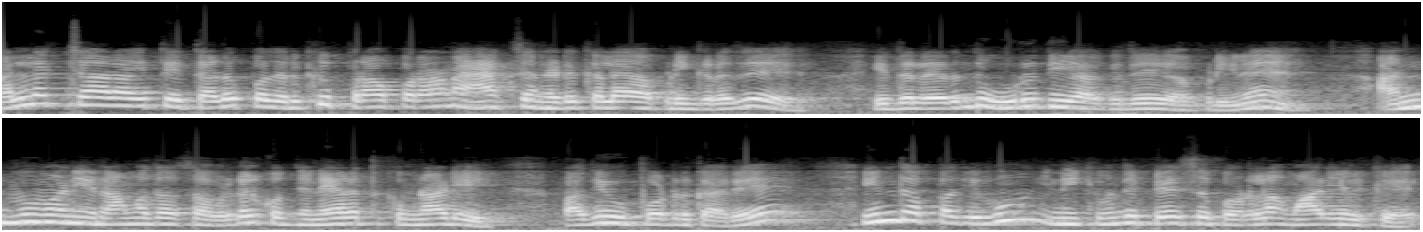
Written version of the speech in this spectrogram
கள்ளச்சாராயத்தை தடுப்பதற்கு ப்ராப்பரான ஆக்ஷன் எடுக்கலை அப்படிங்கிறது இதிலிருந்து உறுதியாகுது அப்படின்னு அன்புமணி ராமதாஸ் அவர்கள் கொஞ்சம் நேரத்துக்கு முன்னாடி பதிவு போட்டிருக்காரு. இந்த பதிவும் இன்னைக்கு வந்து பேசு பொருளாக மாறியிருக்கு.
